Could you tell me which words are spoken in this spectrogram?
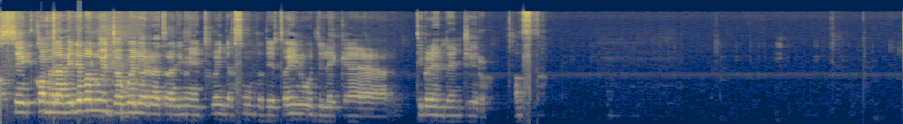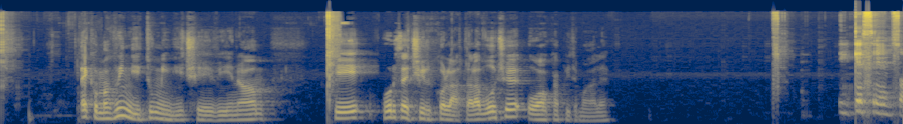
se come la vedeva lui, già quello era tradimento. Quindi a questo punto ho detto è inutile che ti prenda in giro. Basta. Ecco, ma quindi tu mi dicevi, no? Che forse è circolata la voce o ho capito male? In che senso?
